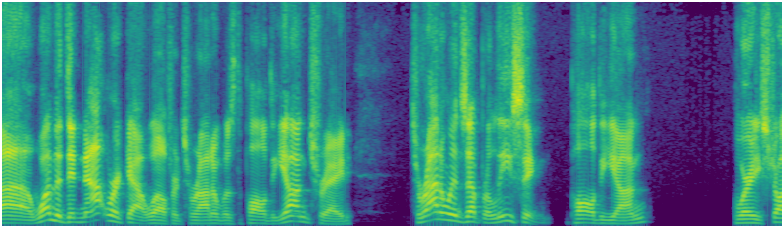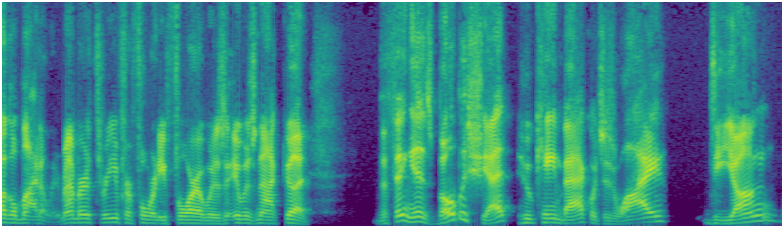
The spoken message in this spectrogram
Uh, one that did not work out well for Toronto was the Paul DeJong trade. Toronto ends up releasing Paul DeJong, where he struggled mightily. Remember, three for 44. It was it was not good. The thing is, Bo Bichette, who came back, which is why DeJong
